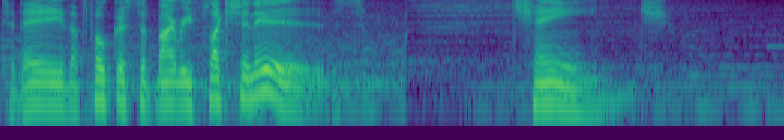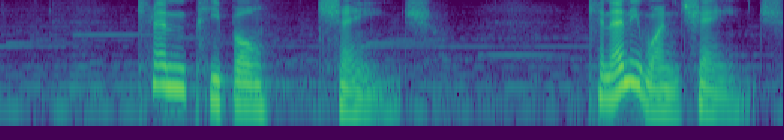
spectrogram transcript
Today, the focus of my reflection is change. Can people change? Can anyone change?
